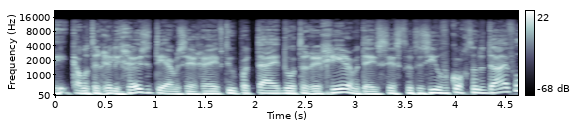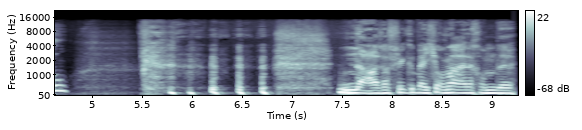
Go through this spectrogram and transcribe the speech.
ik kan het in religieuze termen zeggen. heeft uw partij door te regeren met D66 de ziel verkocht aan de duivel? nou, dat vind ik een beetje onaardig om de.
